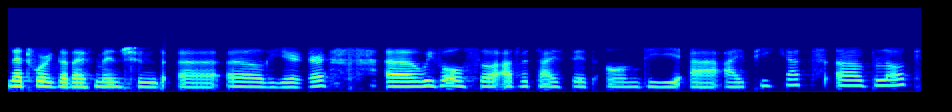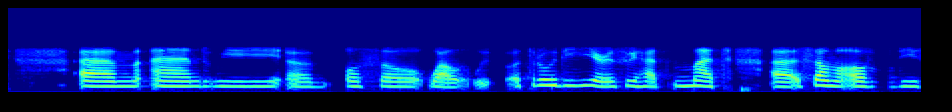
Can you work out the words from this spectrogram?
network that I've mentioned uh, earlier. Uh, we've also advertised it on the uh, IPKat uh, blog. Um, and we um, also, well, we, through the years, we had met uh, some of these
